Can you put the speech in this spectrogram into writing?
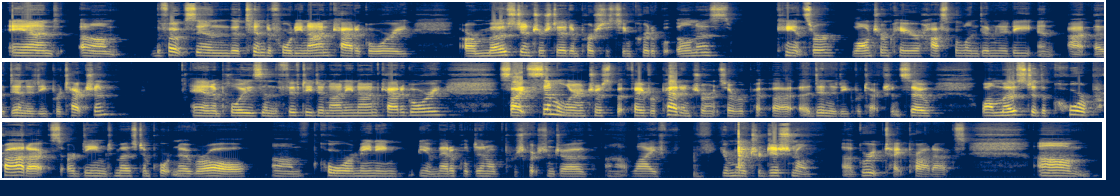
And um, the folks in the 10 to 49 category are most interested in purchasing critical illness, cancer, long term care, hospital indemnity, and uh, identity protection. And employees in the 50 to 99 category cite similar interests but favor pet insurance over uh, identity protection. So while most of the core products are deemed most important overall, um, core meaning you know medical, dental, prescription drug, uh, life, your more traditional uh, group type products. Um,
